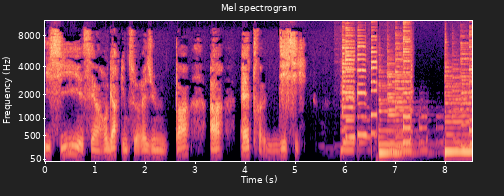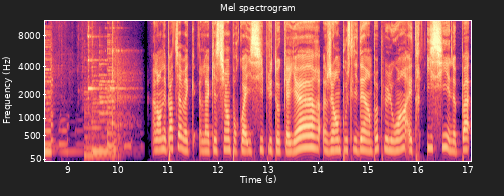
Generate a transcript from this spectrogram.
ici et c'est un regard qui ne se résume pas à être d'ici. Alors on est parti avec la question pourquoi ici plutôt qu'ailleurs? Jérôme pousse l'idée un peu plus loin, être ici et ne pas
